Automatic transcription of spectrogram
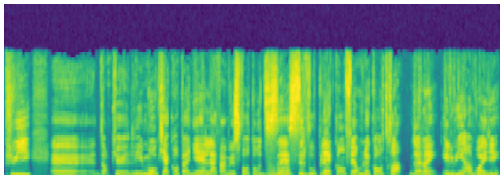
Puis, euh, donc, les mots qui accompagnaient la fameuse photo disaient, s'il vous plaît, confirme le contrat de l'un. Et lui envoyé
